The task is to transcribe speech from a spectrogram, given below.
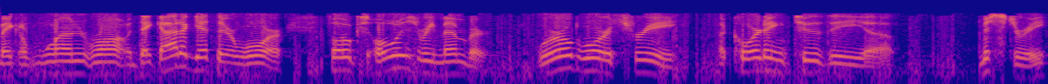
make a one wrong. They got to get their war. Folks, always remember, World War III according to the uh, mystery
